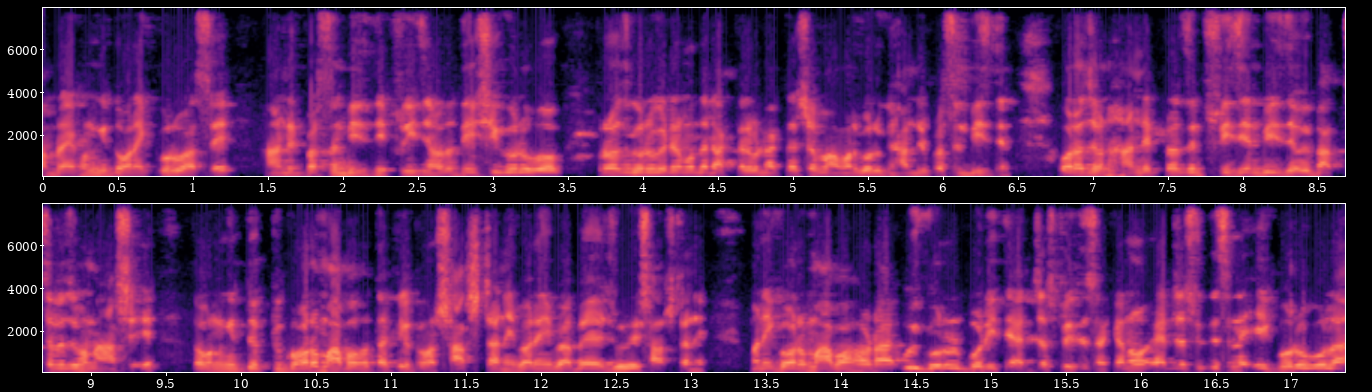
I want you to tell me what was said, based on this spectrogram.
আমরা এখন কিন্তু অনেক গরু আছে হান্ড্রেড পার্সেন্ট বীজ দিই ফ্রিজিয়ান অর্থাৎ দেশি গরু হোক, ক্রস গরু এটার মধ্যে ডাক্তার ডাক্তার সব আমার গরুকে হান্ড্রেড পার্সেন্ট বীজ দেন। ওরা যখন হান্ড্রেড পার্সেন্ট ফ্রিজিয়ান বীজ দেয়, ওই বাচ্চারা যখন আসে, তখন কিন্তু একটু গরম আবহাওয়া থাকলে তখন শ্বাস টানে মানে এইভাবে জুড়ে শ্বাস টানে। মানে গরম আবহাওয়াটা ওই গরুর বডিতে অ্যাডজাস্ট হইতেছে না। কেন অ্যাডজাস্ট হইতেছে না? এই গরুগুলা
